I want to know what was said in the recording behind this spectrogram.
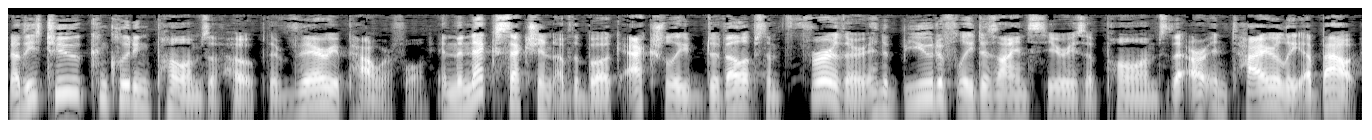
Now these two concluding poems of hope, they're very powerful. And the next section of the book actually develops them further in a beautifully designed series of poems that are entirely about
